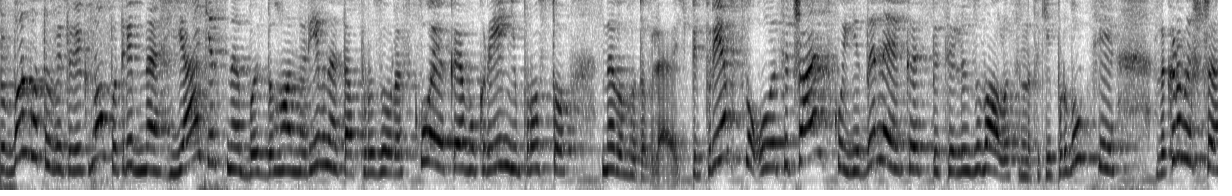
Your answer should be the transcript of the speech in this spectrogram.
Щоб виготовити вікно, потрібне якісне, бездоганно рівне та прозоре скло, яке в Україні просто не виготовляють. Підприємство у Лисичанську, єдине, яке спеціалізувалося на такій продукції, закрили ще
